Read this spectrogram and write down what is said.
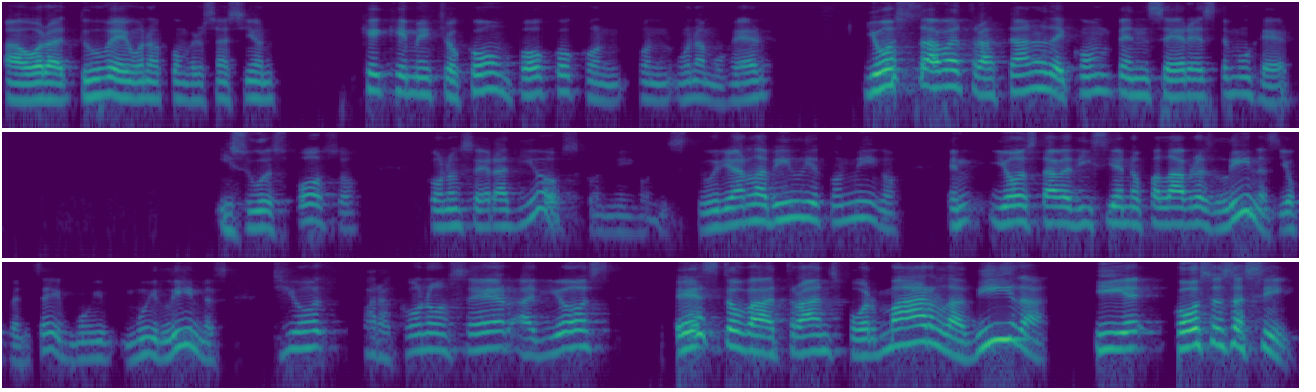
ahora tuve una conversación que, que me chocó un poco con, con, una mujer. Yo estaba tratando de convencer a esta mujer y su esposo conocer a Dios conmigo, estudiar la Biblia conmigo. yo estaba diciendo palabras lindas, yo pensé muy, muy lindas. Dios, para conocer a Dios, esto va a transformar la vida. y eh, cosas así.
